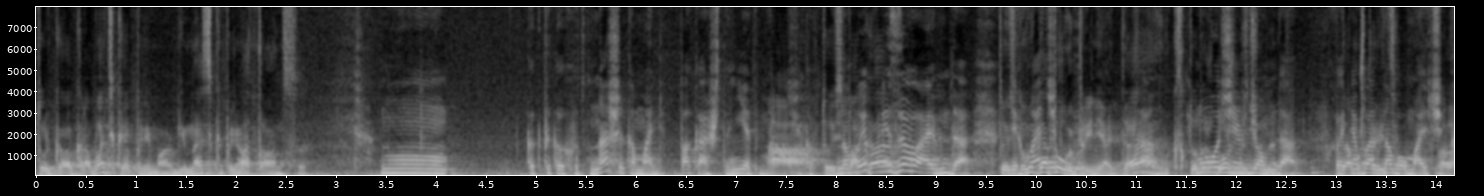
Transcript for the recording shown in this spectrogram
Только акробатика, я понимаю, гимнастика, я понимаю, а танцы? Ну, как таковых вот в нашей команде пока что нет а, мальчиков. А, то есть Но пока... мы призываем, да. То есть ну, вы готовы принять, да? да. Кто-то мы очень ждем, начинать? да. Хотя потому бы одного мальчика.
